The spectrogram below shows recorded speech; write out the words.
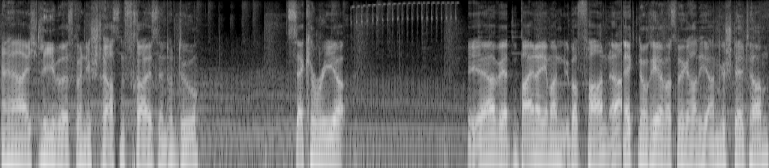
Ja, ich liebe es, wenn die Straßen frei sind. Und du? Zachariah. Ja, wir hätten beinahe jemanden überfahren. Ja, ignoriere, was wir gerade hier angestellt haben.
